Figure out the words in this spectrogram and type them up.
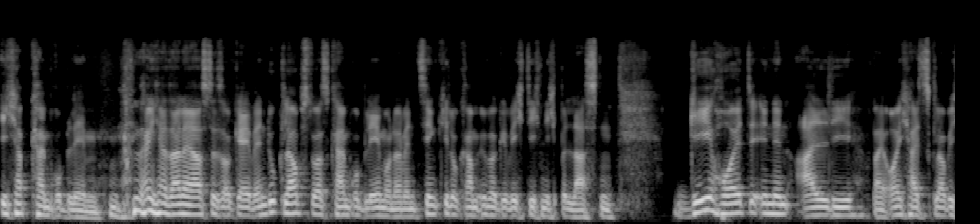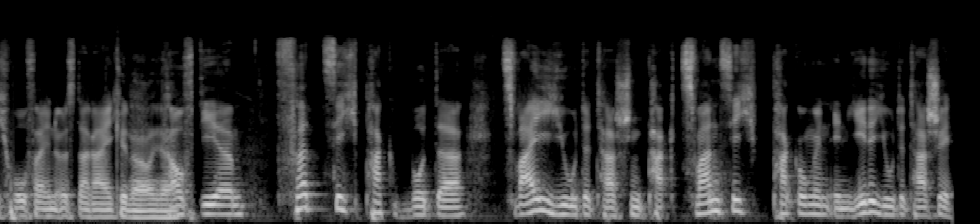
ich habe kein Problem. Dann sage ich als allererstes, okay, wenn du glaubst, du hast kein Problem oder wenn 10 Kilogramm Übergewicht dich nicht belasten, geh heute in den Aldi, bei euch heißt es, glaube ich, Hofer in Österreich, genau, ja. kauf dir 40 Pack Butter, zwei Jutetaschen, pack 20 Packungen in jede Jutetasche,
